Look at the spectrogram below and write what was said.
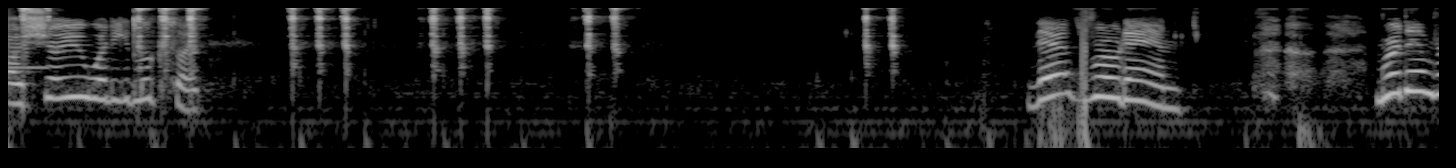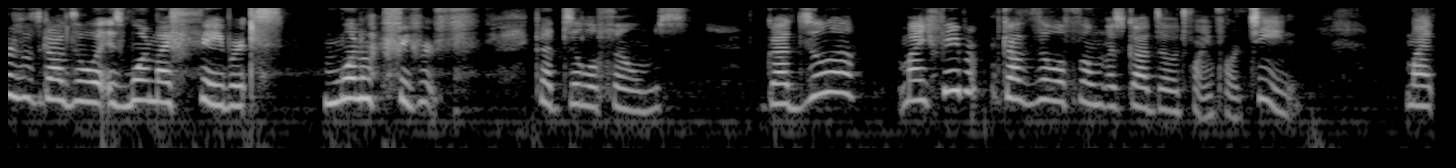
I'll show you what he looks like. There's Rodan. Rodan vs. Godzilla is one of my favorites. One of my favorite Godzilla films. Godzilla, my favorite Godzilla film is Godzilla 2014. My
